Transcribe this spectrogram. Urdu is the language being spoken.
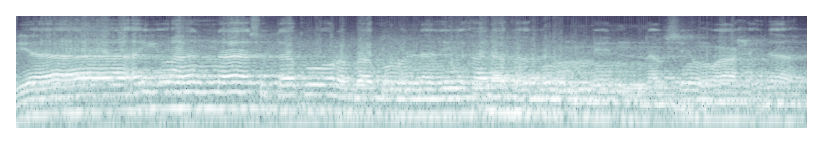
يا أيها الناس اتقوا ربكم الذي خلقكم من نفس واحدة.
